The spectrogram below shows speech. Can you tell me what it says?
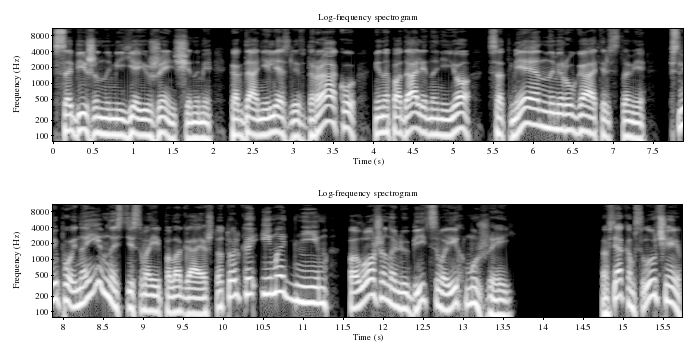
с обиженными ею женщинами, когда они лезли в драку и нападали на нее с отменными ругательствами, в слепой наивности своей полагая, что только им одним положено любить своих мужей. Во всяком случае,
